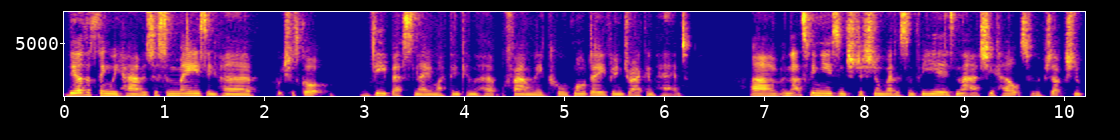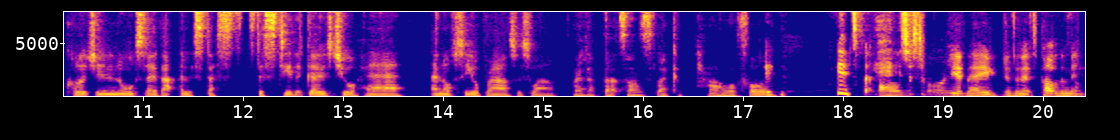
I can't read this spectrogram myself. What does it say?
the other thing we have is this amazing herb which has got the best name, I think, in the herbal family called Moldavian dragonhead. Um, and that's been used in traditional medicine for years. And that actually helps with the production of collagen and also that elasticity that goes to your hair and obviously your brows as well. I love that. Sounds like a powerful. It- It's, it's just a brilliant name, isn't it? It's part of the mint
